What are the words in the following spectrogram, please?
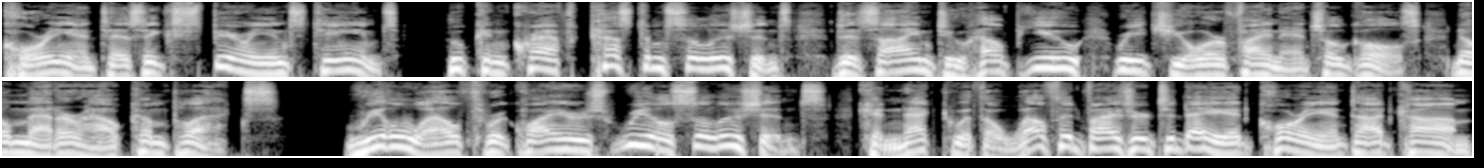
Corient has experienced teams who can craft custom solutions designed to help you reach your financial goals, no matter how complex. Real wealth requires real solutions. Connect with a wealth advisor today at Corient.com.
